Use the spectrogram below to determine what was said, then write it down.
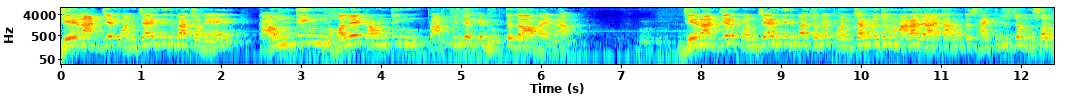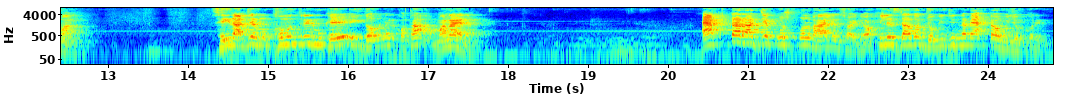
যে রাজ্যে পঞ্চায়েত নির্বাচনে কাউন্টিং হলে কাউন্টিং প্রার্থীদেরকে ঢুকতে দেওয়া হয় না যে রাজ্যের পঞ্চায়েত নির্বাচনে পঞ্চান্ন জন মারা যায়, তার মধ্যে সাঁত্রিশ জন মুসলমান। সেই রাজ্যের মুখ্যমন্ত্রীর মুখে এই ধরনের কথা মানায় না। একটা রাজ্যে পোস্টপোল ভায়োলেন্স হয়নি। অখিলেশ যাদব যোগীজির নামে একটা অভিযোগ করেন।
